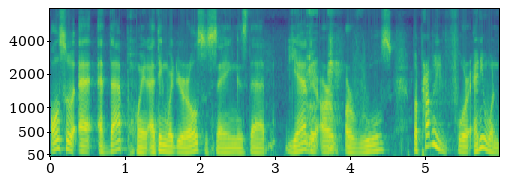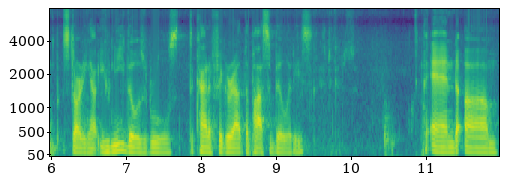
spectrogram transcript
also at, at that point, I think what you're also saying is that yeah, there are, are rules, but probably for anyone starting out, you need those rules to kind of figure out the possibilities. And um,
